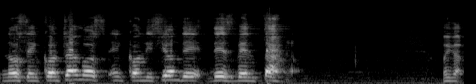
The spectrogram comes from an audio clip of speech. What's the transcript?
nos encontramos en condición de desventaja. Oiga,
